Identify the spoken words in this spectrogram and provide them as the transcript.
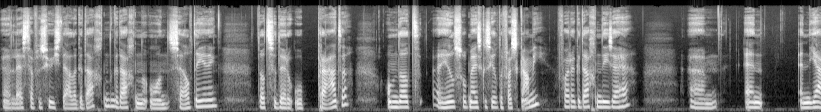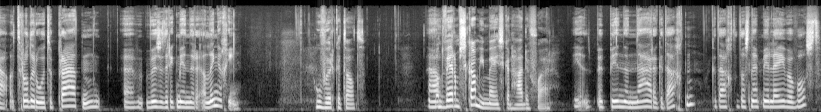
les van suïcidale gedachten, gedachten aan zelfdeling, dat ze erover praten. Omdat heel veel mensen zich ervan skammen voor de gedachten die ze hebben. Um, en, en ja, erover te praten, uh, we ze er ik minder alleen ging. Hoe werkt dat? Nou, Want waarom skam je mensen haar ervoor? Ja, het binnen nare gedachten. Gedachten dat is net meer leven worst.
